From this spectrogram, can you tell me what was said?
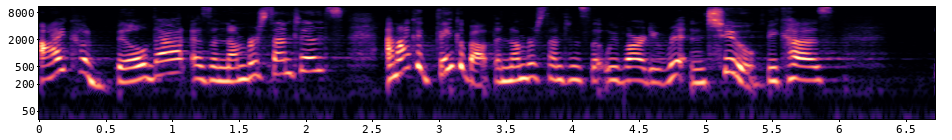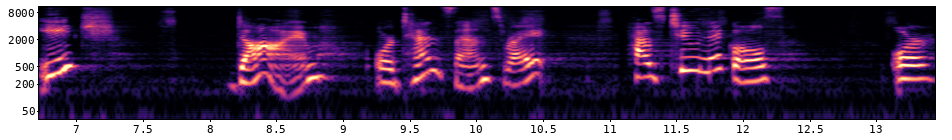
I could build that as a number sentence, and I could think about the number sentence that we've already written too, because each dime, or 10 cents, right, has two nickels or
